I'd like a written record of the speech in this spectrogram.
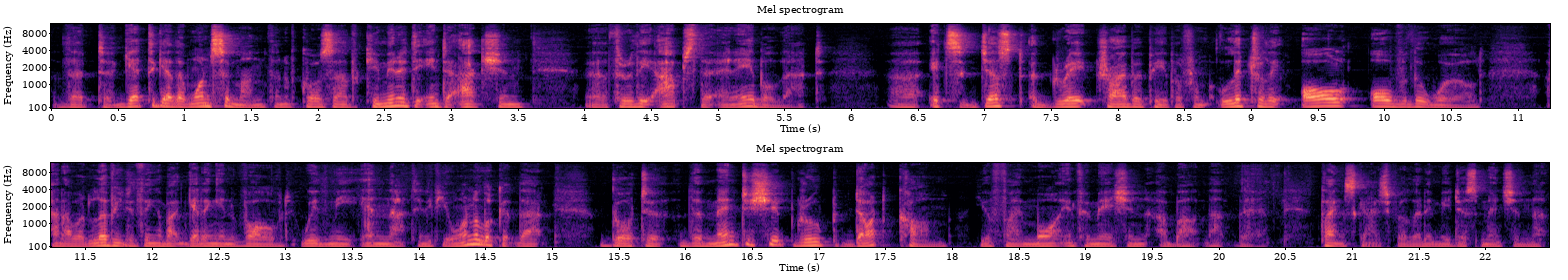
that uh, get together once a month and of course have community interaction uh, through the apps that enable that. Uh, it's just a great tribe of people from literally all over the world And I would love you to think about getting involved with me in that. And if you want to look at that, go to thementorshipgroup.com. You'll find more information about that there. Thanks, guys, for letting me just mention that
